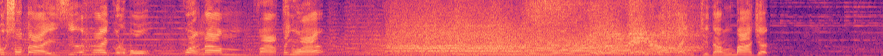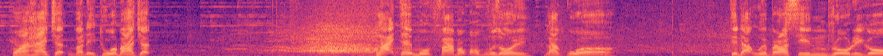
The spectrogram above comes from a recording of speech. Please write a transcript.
cuộc so tài giữa hai câu lạc bộ Quảng Nam và Thanh Hóa. Giành chiến thắng 3 trận, hòa 2 trận và để thua 3 trận. Lại thêm một pha bóc bóng vừa rồi là của tiền đạo người Brazil Rodrigo.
